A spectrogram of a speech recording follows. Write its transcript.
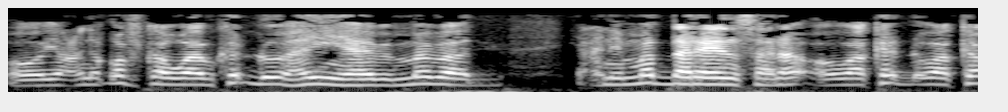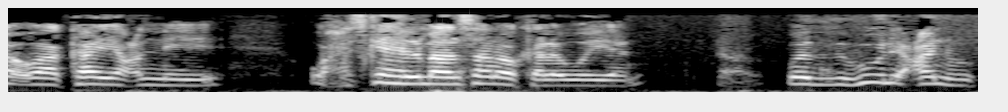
oo yacni qofkan waaba ka dhoohan yahayba maba yacni ma dareensana oo waa ka waa ka waa yacnii wax iska hilmaansan oo kale weeyaan. Wadhuhuuli canhu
